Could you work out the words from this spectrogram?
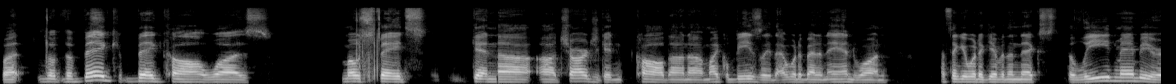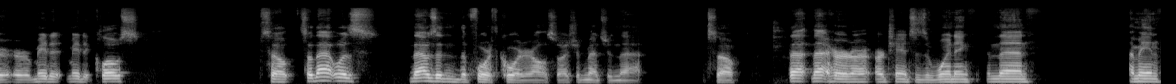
But the the big big call was Mo Speights getting a, a charge getting called on uh, Michael Beasley. That would have been an and one. I think it would have given the Knicks the lead, maybe, or, or made it made it close. So so that was that was in the fourth quarter. Also, I should mention that. So that that hurt our, our chances of winning. And then, I mean,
